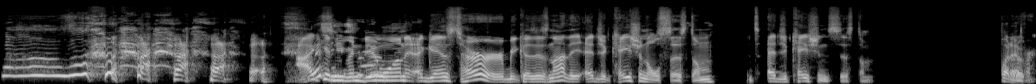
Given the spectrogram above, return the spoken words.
I This could is even do one against her because it's not the educational system; it's education system. Whatever.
